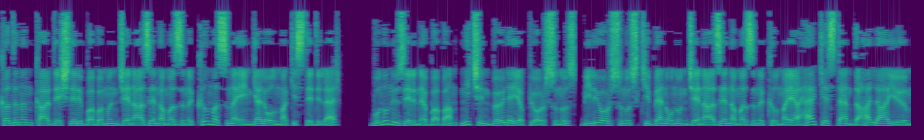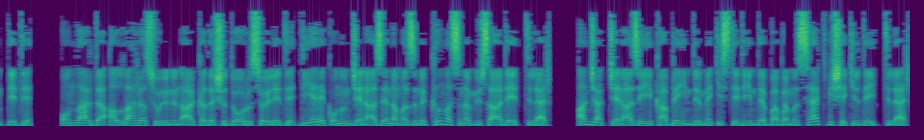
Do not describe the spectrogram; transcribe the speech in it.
kadının kardeşleri babamın cenaze namazını kılmasına engel olmak istediler, bunun üzerine babam, niçin böyle yapıyorsunuz, biliyorsunuz ki ben onun cenaze namazını kılmaya herkesten daha layığım, dedi. Onlar da, Allah Resulü'nün arkadaşı doğru söyledi, diyerek onun cenaze namazını kılmasına müsaade ettiler. Ancak cenazeyi kabre indirmek istediğinde babamı sert bir şekilde ittiler.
